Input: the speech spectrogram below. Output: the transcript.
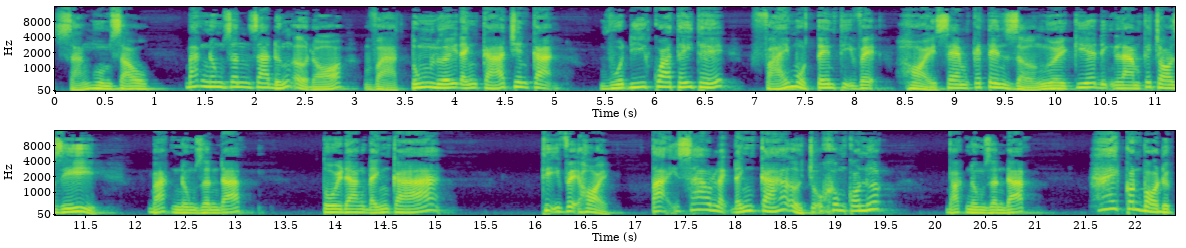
Sáng hôm sau, bác nông dân ra đứng ở đó và tung lưới đánh cá trên cạn. Vua đi qua thấy thế, phái một tên thị vệ hỏi xem cái tên dở người kia định làm cái trò gì. Bác nông dân đáp, tôi đang đánh cá. Thị vệ hỏi, tại sao lại đánh cá ở chỗ không có nước? Bác nông dân đáp, hai con bò đực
